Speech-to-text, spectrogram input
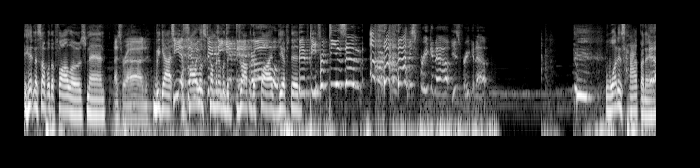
hitting us up with the follows, man. That's rad. We got TSM Hollis coming in with the drop of the five gifted. 50 from TSM. He's freaking out. He's freaking out. What is happening?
